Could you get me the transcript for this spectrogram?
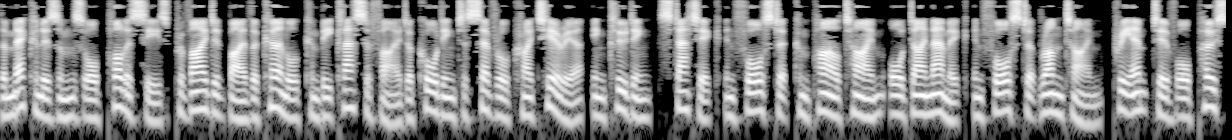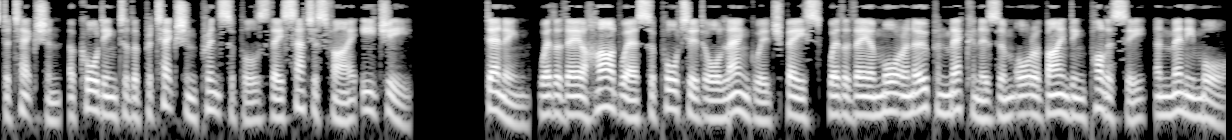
The mechanisms or policies provided by the kernel can be classified according to several criteria, including static enforced at compile time or dynamic enforced at runtime, preemptive or post-detection according to the protection principles they satisfy, e.g. Denning, whether they are hardware-supported or language-based, whether they are more an open mechanism or a binding policy, and many more.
